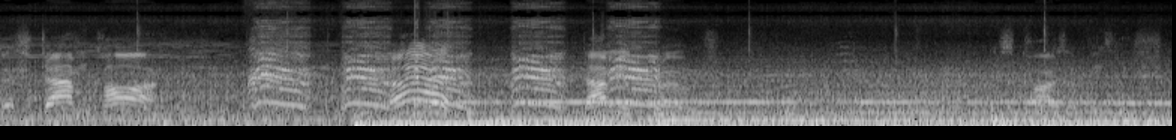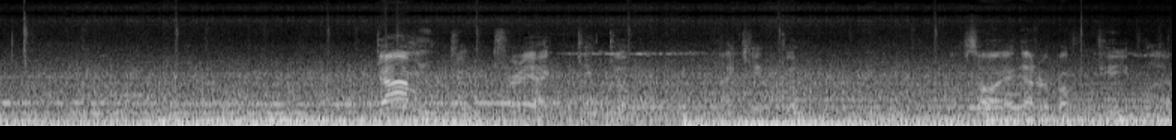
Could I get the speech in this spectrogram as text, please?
This damn car! ah! Damn you, crows! This car's a piece of shit. Damn tree, I kicked you. I kicked you. I'm sorry, I got rebuff from PewDiePie.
